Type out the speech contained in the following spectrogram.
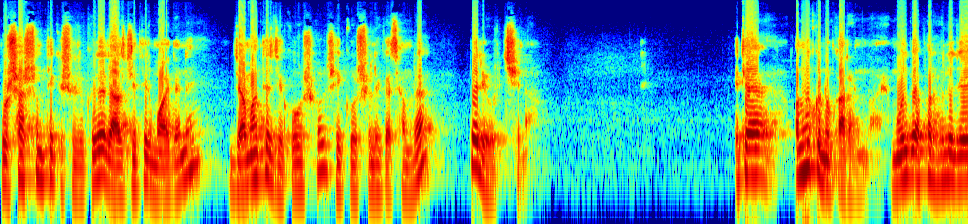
প্রশাসন থেকে শুরু করে রাজনীতির ময়দানে জামাতের যে কৌশল, সেই কৌশলের কাছে আমরা পেরে উঠছি না। এটা অন্য কোনো কারণ নয়। মূল ব্যাপার হলো যে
